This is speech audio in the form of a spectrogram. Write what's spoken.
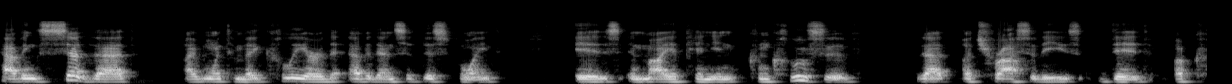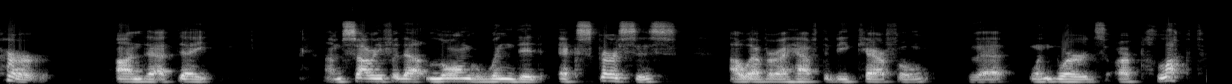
Having said that, I want to make clear the evidence at this point is, in my opinion, conclusive that atrocities did occur on that day. I'm sorry for that long winded excursus. However, I have to be careful that when words are plucked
